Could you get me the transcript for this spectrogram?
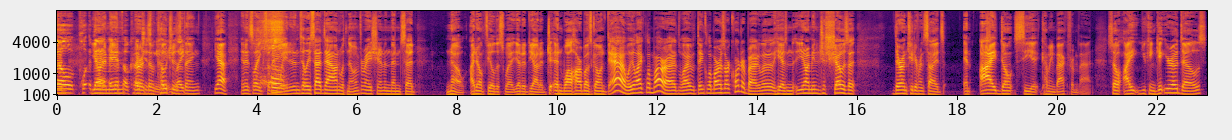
NFL, pl- you know what I mean? Or the meeting. coaches Like, thing. Yeah, and it's like so they waited until he sat down with no information and then said, "No, I don't feel this way." Yada yada. And while Harbaugh's going, "Yeah, we like Lamar. I, I think Lamar's our quarterback." Uh, He hasn't. You know, I mean, it just shows that they're on two different sides, and I don't see it coming back from that. So I, you can get your Odells,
